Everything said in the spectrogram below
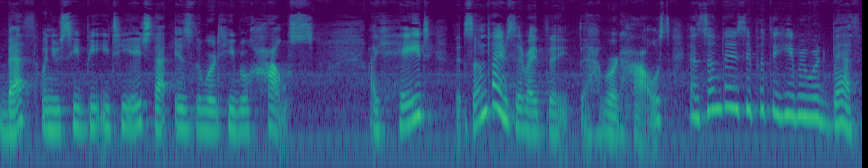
Beth, when you see B E T H, that is the word Hebrew house. I hate that sometimes they write the, the, word house and sometimes they put the Hebrew word Beth.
